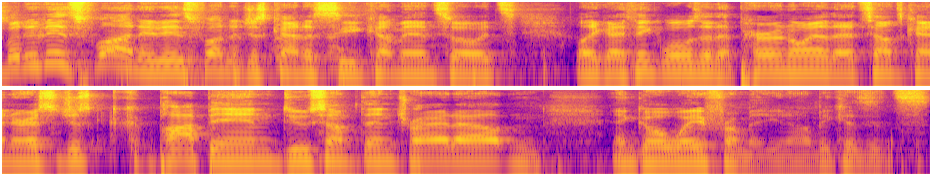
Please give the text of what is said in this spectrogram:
But it is fun. It is fun to just kind of see come in. So it's like, I think, what was it? That paranoia? That sounds kind of interesting. Just pop in, do something, try it out, and, and go away from it, you know, because it's,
